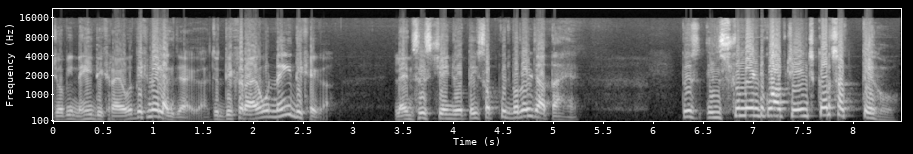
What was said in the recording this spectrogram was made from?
जो भी नहीं दिख रहा है वो दिखने लग जाएगा, जो दिख रहा है वो नहीं दिखेगा। लेंसेज चेंज होते ही सब कुछ बदल जाता है। तो इस इंस्ट्रूमेंट को आप चेंज कर सकते हो।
